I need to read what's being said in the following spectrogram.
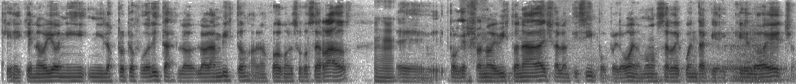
que, no vio ni, ni los propios futbolistas lo, lo, habrán visto, habrán jugado con los ojos cerrados. Eh, porque yo no he visto nada y ya lo anticipo, pero bueno, vamos a hacer de cuenta que, lo he hecho.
